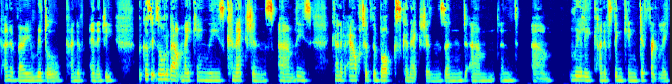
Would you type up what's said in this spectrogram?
kind of very riddle kind of energy because it's all about making these connections, um, these kind of out of the box connections, and um, and um, really kind of thinking differently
